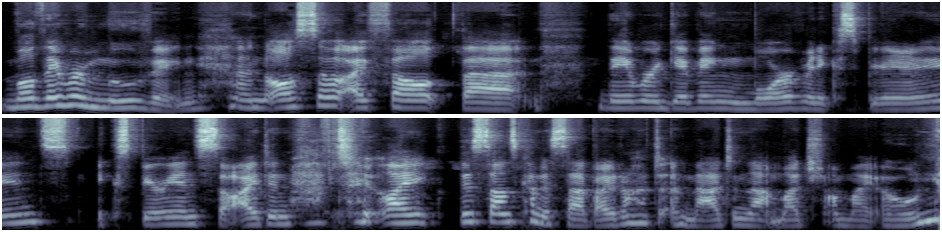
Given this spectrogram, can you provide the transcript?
Well they were moving and also i felt that they were giving more of an experience experience so i didn't have to like this sounds kind of sad but i don't have to imagine that much on my own.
